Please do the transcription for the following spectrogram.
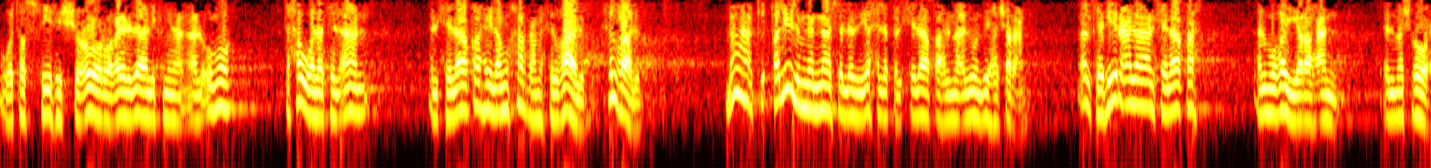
وتصفيف الشعور وغير ذلك من الأمور تحولت الآن الحلاقة إلى محرمة في الغالب في الغالب ما قليل من الناس الذي يحلق الحلاقة المأذون بها شرعا. الكثير على الحلاقة المغيرة عن المشروع.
